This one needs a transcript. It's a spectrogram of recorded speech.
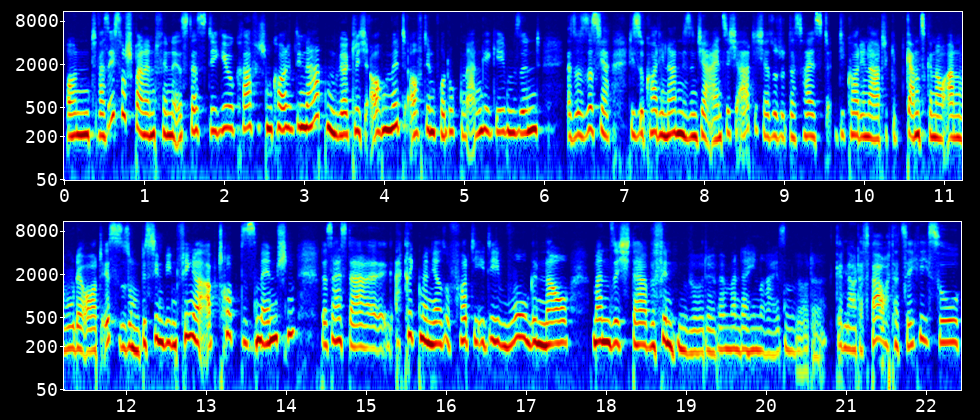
Und was ich so spannend finde, ist, dass die geografischen Koordinaten wirklich auch mit auf den Produkten angegeben sind. Also es ist ja, diese Koordinaten, die sind ja einzigartig. Also das heißt, die Koordinate gibt ganz genau an, wo der Ort ist. So ein bisschen wie ein Fingerabdruck des Menschen. Das heißt, da kriegt man ja sofort die Idee, wo genau man sich da befinden würde, wenn man da hinreisen würde. Genau, das war auch tatsächlich so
